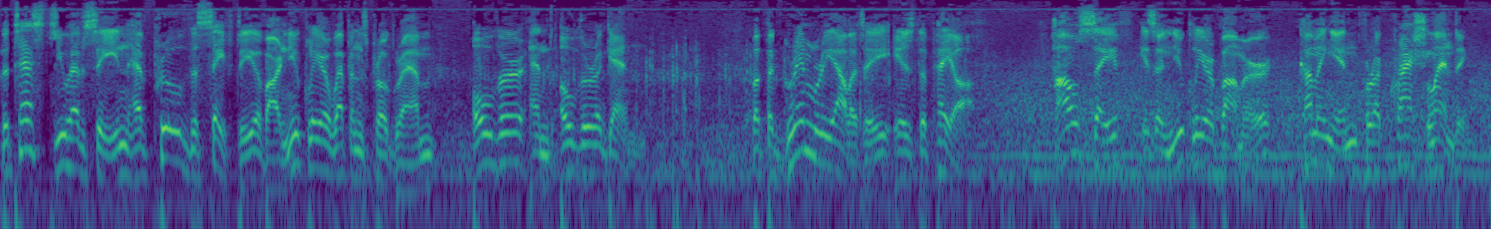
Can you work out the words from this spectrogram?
The tests you have seen have proved the safety of our nuclear weapons program over and over again. But the grim reality is the payoff. How safe is a nuclear bomber coming in for a crash landing?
